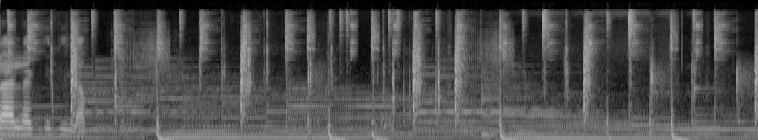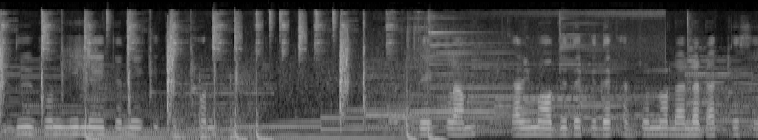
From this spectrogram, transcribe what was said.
লাইলাকে দিলাম। দুই বোন মিলে এটা নিয়ে কিছুক্ষণ দেখলাম। কারিমা অদেদাকে দেখার জন্য লাইলা ডাকতেছে।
